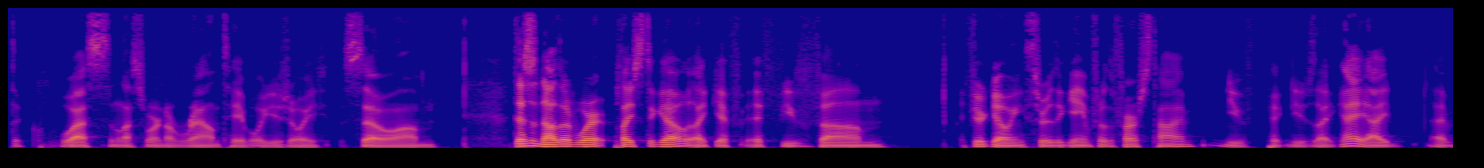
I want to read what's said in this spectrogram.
the quests unless we're in a round table usually. So um, there's another where, place to go. Like if if you've um, if you're going through the game for the first time, you've picked. You've like, hey, I I've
